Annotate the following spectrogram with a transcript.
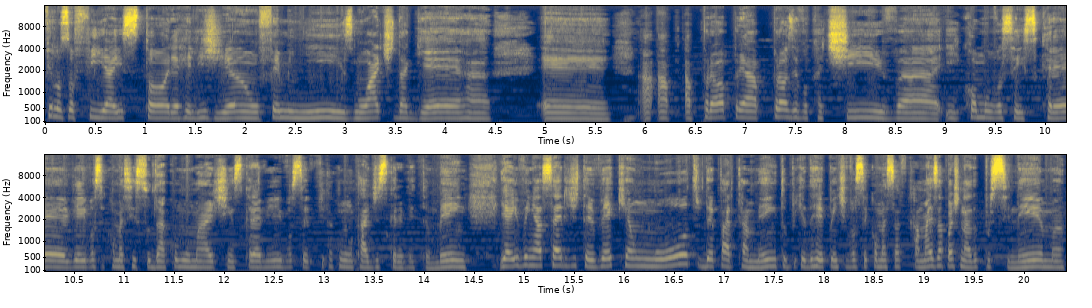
Filosofia, história, religião, feminismo, arte da guerra, é, a, a, própria prosa evocativa e como você escreve. Aí você começa a estudar como o Martin escreve e você fica com vontade de escrever também. E aí vem a série de TV, que é um outro departamento, porque de repente você começa a ficar mais apaixonado por cinema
